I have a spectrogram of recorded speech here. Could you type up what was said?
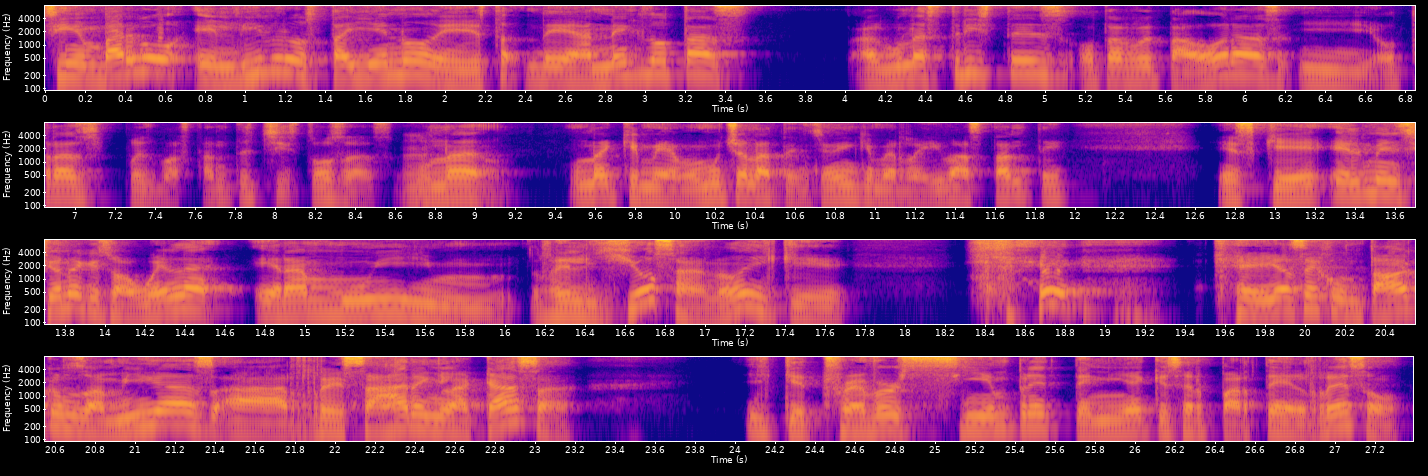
Sin embargo, el libro está lleno de, de anécdotas algunas tristes, otras retadoras y otras pues bastante chistosas. una, una que me llamó mucho la atención y que me reí bastante es que él menciona que su abuela era muy mm, religiosa, ¿no? Y que, que, ella se juntaba con sus amigas a rezar en la casa y que Trevor siempre tenía que ser parte del rezo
